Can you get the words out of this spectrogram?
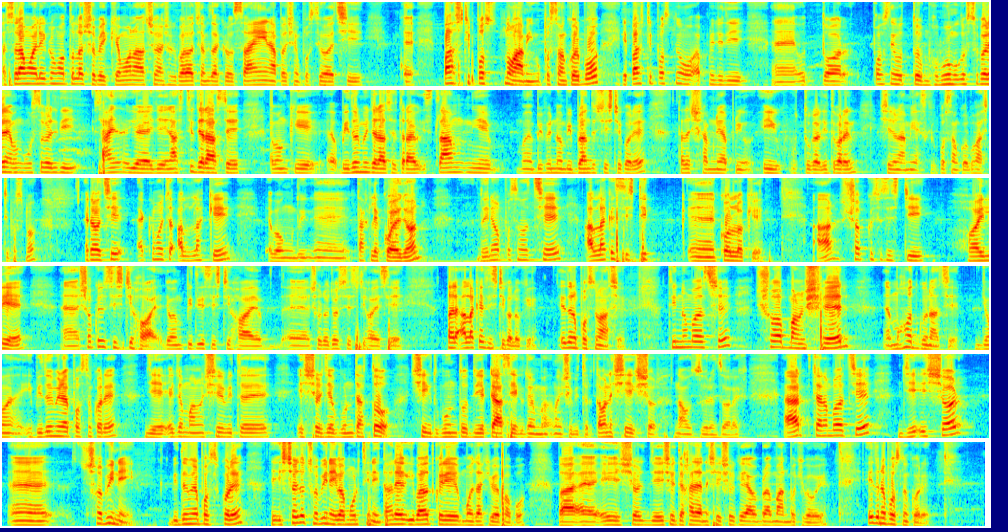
আসসালামু আলাইকুম রহমতুল্লাহ সবাই কেমন আছো? করি ভালো আছি আমি জাকির সাইন আপনার সঙ্গে উপস্থিত এ, পাঁচটি প্রশ্ন আমি উপস্থাপন করব। এই পাঁচটি প্রশ্ন আপনি যদি উত্তর প্রশ্নের উত্তর বহু মুখস্থ করেন এবং মুখস্থ করে যদি সাইন যে নাস্তিক যারা আছে এবং কি বিধর্মী যারা আছে তারা ইসলাম নিয়ে বিভিন্ন বিভ্রান্তি সৃষ্টি করে তাদের সামনে আপনি এই উত্তরটা দিতে পারেন। সেজন্য আমি আজকে উপস্থাপন করব পাঁচটি প্রশ্ন। এটা হচ্ছে এক নম্বর হচ্ছে আল্লাহকে এবং দুই থাকলে কয়জন? দুই নম্বর প্রশ্ন হচ্ছে আল্লাহকে সৃষ্টি এ, করল কে? আর সব কিছু সৃষ্টি হইলে সব কিছু সৃষ্টি হয়, যেমন পৃথিবীর সৃষ্টি হয় সূর্য সৃষ্টি হয়েছে, তাহলে আল্লাহকে সৃষ্টি করল কে? এই ধরনের প্রশ্ন আসে। তিন নম্বর হচ্ছে, সব মানুষের মহৎ গুণ আছে। যেমন বিধর্মীরা প্রশ্ন করে যে, একজন মানুষের ভিতরে ঈশ্বর যে গুণটা তো, সেই গুণ তো দুই একটা আছে একজন মানুষের ভিতরে, তার মানে সে ঈশ্বর নাউজুরেন জলেখ আর চার নম্বর হচ্ছে যে, ঈশ্বর ছবি নেই। বিধর্মীরা প্রশ্ন করে যে ঈশ্বর তো ছবি নেই বা মূর্তি নেই, তাহলে ইবাদত করে মজা কীভাবে পাবো? বা এই ঈশ্বর, যে ঈশ্বর দেখা যায় না, সেই ঈশ্বরকে আমরা মানবো কীভাবে? এই ধরনের প্রশ্ন করে।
